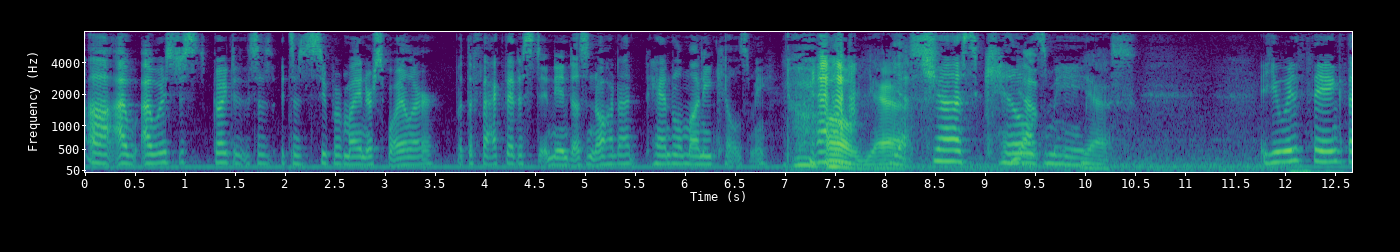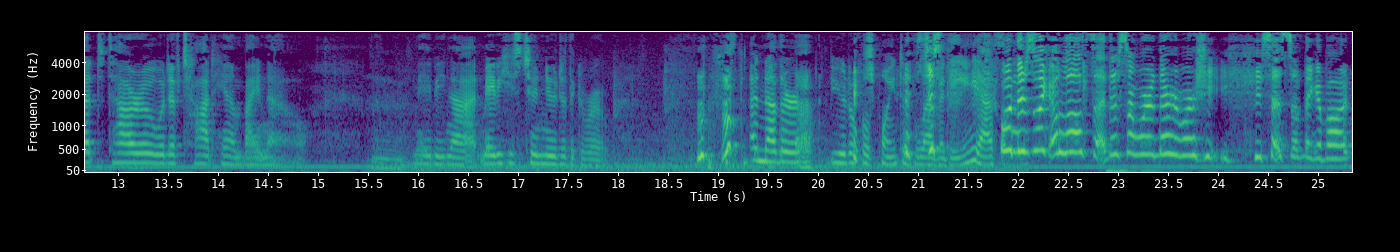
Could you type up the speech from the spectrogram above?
Uh, I, I was just going to. It's a, it's a super minor spoiler, but the fact that Estinian doesn't know how to handle money kills me. oh yes, yes, Just kills Yep. me. yes. You would think that Tataru would have taught him by now. Maybe not. Maybe he's too new to the group. Another beautiful point of It's just- levity. yes. Well, there's like a little. There's somewhere in there where she he says something about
